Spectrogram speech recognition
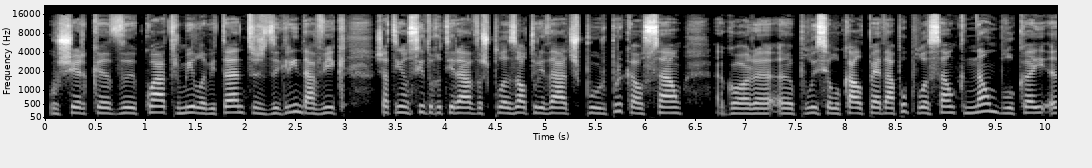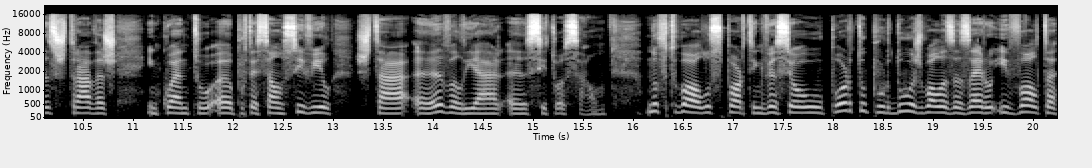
Os cerca de 4 mil habitantes de Grindavik já tinham sido retirados pelas autoridades por precaução. Agora a polícia local pede à população que não bloqueie as estradas enquanto a proteção civil está a avaliar a situação. No futebol, o Sporting venceu o Porto por duas bolas a zero e volta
